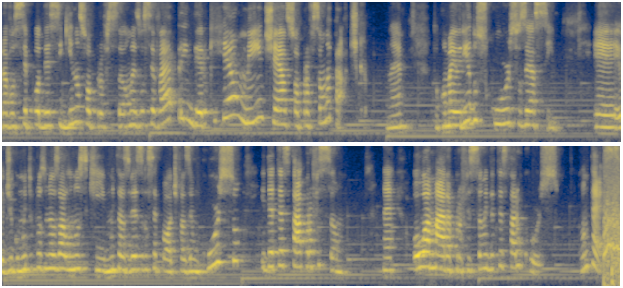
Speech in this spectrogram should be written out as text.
para você poder seguir na sua profissão, mas você vai aprender o que realmente é a sua profissão na prática, né? Então, com a maioria dos cursos é assim. É, eu digo muito para os meus alunos que muitas vezes você pode fazer um curso e detestar a profissão, né? Ou amar a profissão e detestar o curso. Acontece.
